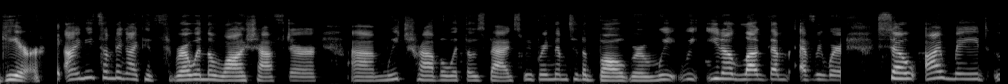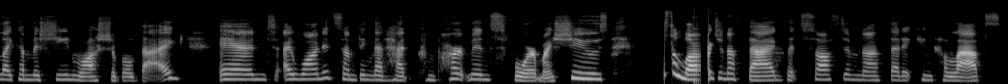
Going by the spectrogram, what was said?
gear. I need something I could throw in the wash after. Um, we travel with those bags. We bring them to the ballroom. We we you know lug them everywhere. So I made like a machine washable bag, and I wanted something that had compartments for my shoes. Just a large enough bag, but soft enough that it can collapse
